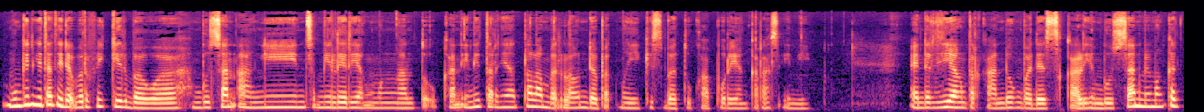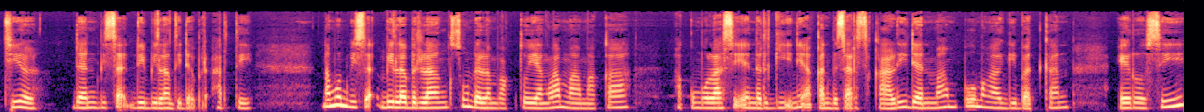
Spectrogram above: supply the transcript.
Mungkin kita tidak berpikir bahwa hembusan angin semilir yang mengantukkan ini ternyata lambat laun dapat mengikis batu kapur yang keras ini. Energi yang terkandung pada sekali hembusan memang kecil dan bisa dibilang tidak berarti. Namun bisa bila berlangsung dalam waktu yang lama maka akumulasi energi ini akan besar sekali dan mampu mengakibatkan erosi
